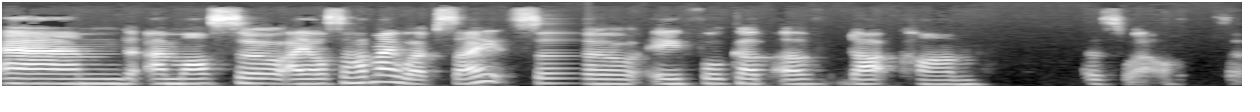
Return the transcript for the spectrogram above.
and I'm also I also have my website, so a full cup of dot com as well. So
